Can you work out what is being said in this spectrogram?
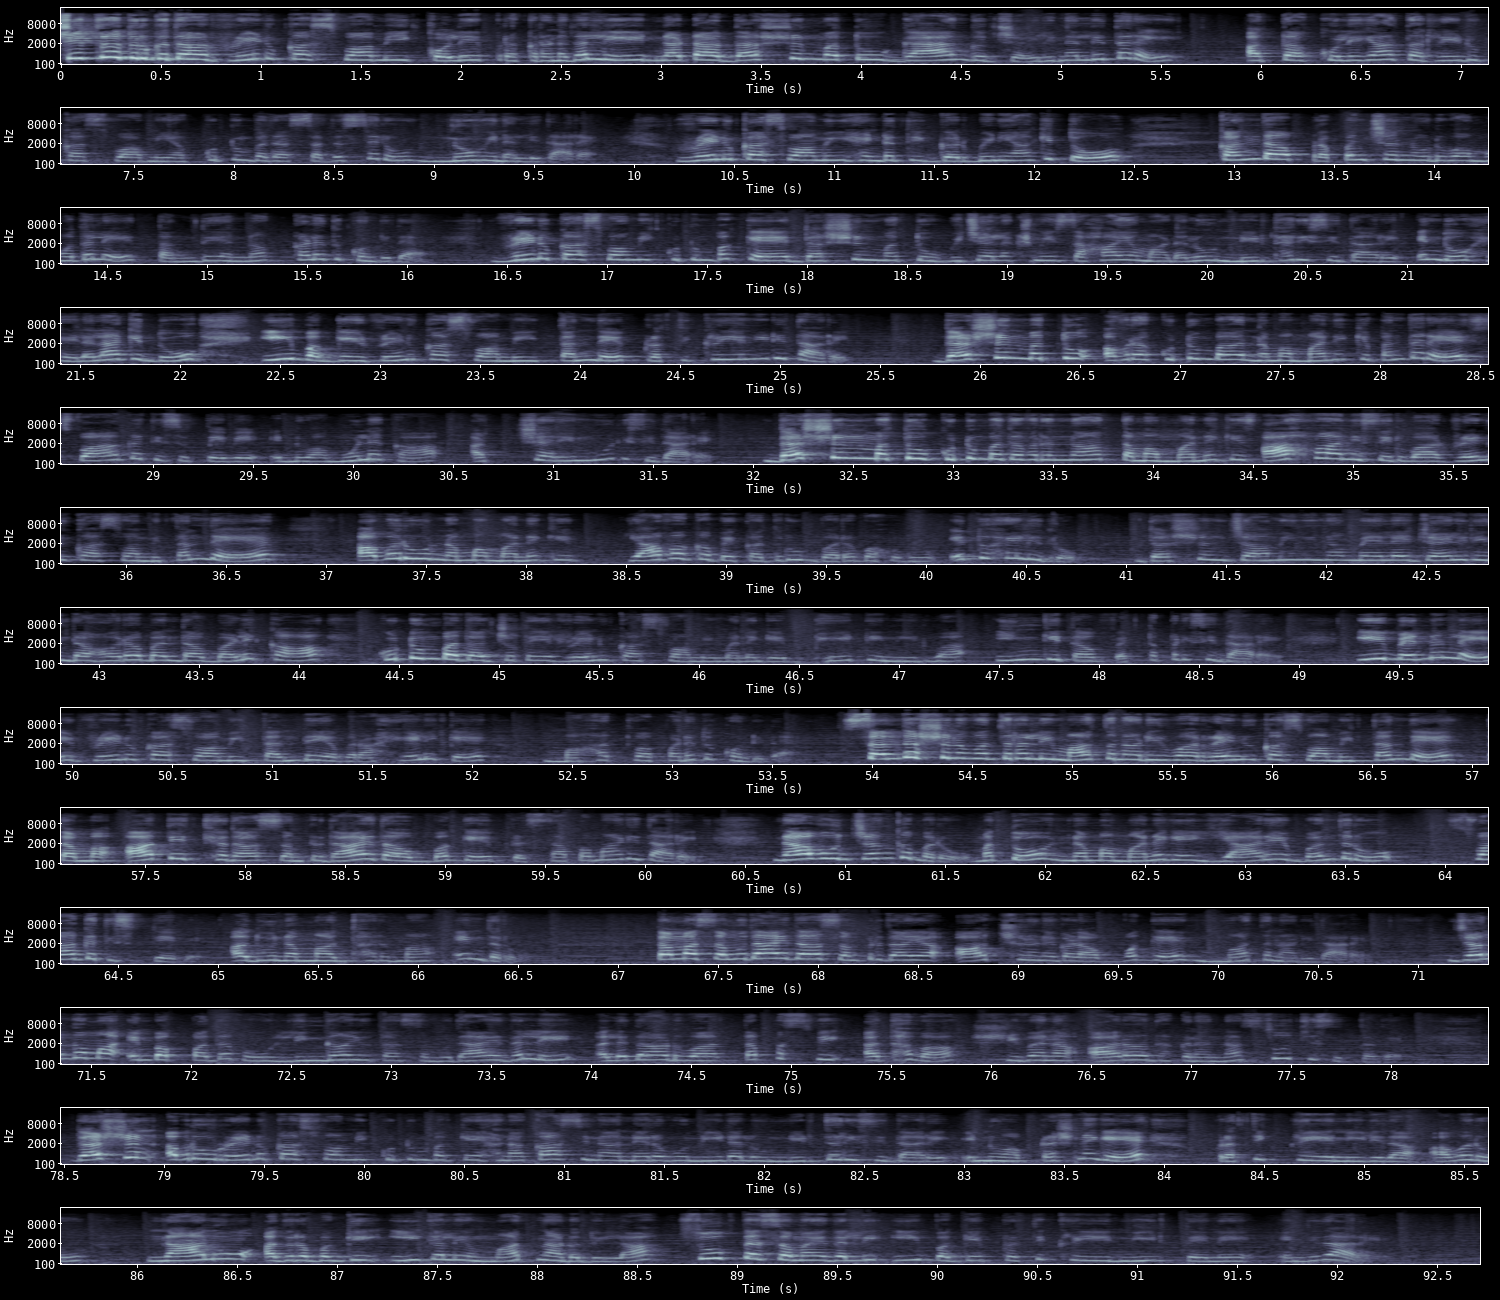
ಚಿತ್ರದುರ್ಗದ ರೇಣುಕಾಸ್ವಾಮಿ ಕೊಲೆ ಪ್ರಕರಣದಲ್ಲಿ ನಟ ದರ್ಶನ್ ಮತ್ತು ಗ್ಯಾಂಗ್ ಜೈಲಿನಲ್ಲಿದ್ದರೆ ಅತ್ತ ಕೊಲೆಯಾದ ರೇಣುಕಾಸ್ವಾಮಿಯ ಕುಟುಂಬದ ಸದಸ್ಯರು ನೋವಿನಲ್ಲಿದ್ದಾರೆ. ರೇಣುಕಾಸ್ವಾಮಿ ಹೆಂಡತಿ ಗರ್ಭಿಣಿಯಾಗಿದ್ದು ಕಂದ ಪ್ರಪಂಚ ನೋಡುವ ಮೊದಲೇ ತಂದೆಯನ್ನು ಕಳೆದುಕೊಂಡಿದೆ. ರೇಣುಕಾಸ್ವಾಮಿ ಕುಟುಂಬಕ್ಕೆ ದರ್ಶನ್ ಮತ್ತು ವಿಜಯಲಕ್ಷ್ಮಿ ಸಹಾಯ ಮಾಡಲು ನಿರ್ಧರಿಸಿದ್ದಾರೆ ಎಂದು ಹೇಳಲಾಗಿದ್ದು, ಈ ಬಗ್ಗೆ ರೇಣುಕಾಸ್ವಾಮಿ ತಂದೆ ಪ್ರತಿಕ್ರಿಯೆ ನೀಡಿದ್ದಾರೆ. ದರ್ಶನ್ ಮತ್ತು ಅವರ ಕುಟುಂಬ ನಮ್ಮ ಮನೆಗೆ ಬಂದರೆ ಸ್ವಾಗತಿಸುತ್ತೇವೆ ಎನ್ನುವ ಮೂಲಕ ಅಚ್ಚರಿ ಮೂಡಿಸಿದ್ದಾರೆ. ದರ್ಶನ್ ಮತ್ತು ಕುಟುಂಬದವರನ್ನ ತಮ್ಮ ಮನೆಗೆ ಆಹ್ವಾನಿಸಿರುವ ರೇಣುಕಾಸ್ವಾಮಿ ತಂದೆ ಅವರು ನಮ್ಮ ಮನೆಗೆ ಯಾವಾಗ ಬೇಕಾದರೂ ಬರಬಹುದು ಎಂದು ಹೇಳಿದರು. ದರ್ಶನ್ ಜಾಮೀನಿನ ಮೇಲೆ ಜೈಲಿನಿಂದ ಹೊರಬಂದ ಬಳಿಕ ಕುಟುಂಬದ ಜೊತೆ ರೇಣುಕಾಸ್ವಾಮಿ ಮನೆಗೆ ಭೇಟಿ ನೀಡುವ ಇಂಗಿತ ವ್ಯಕ್ತಪಡಿಸಿದ್ದಾರೆ. ಈ ಬೆನ್ನಲ್ಲೇ ರೇಣುಕಾಸ್ವಾಮಿ ತಂದೆಯವರ ಹೇಳಿಕೆ ಮಹತ್ವ ಪಡೆದುಕೊಂಡಿದೆ. ಸಂದರ್ಶನವೊಂದರಲ್ಲಿ ಮಾತನಾಡಿರುವ ರೇಣುಕಾಸ್ವಾಮಿ ತಂದೆ ತಮ್ಮ ಆತಿಥ್ಯದ ಸಂಪ್ರದಾಯದ ಬಗ್ಗೆ ಪ್ರಸ್ತಾಪ ಮಾಡಿದ್ದಾರೆ. ನಾವು ಜಂಗಮರು ಮತ್ತು ನಮ್ಮ ಮನೆಗೆ ಯಾರೇ ಬಂದರೂ ಸ್ವಾಗತಿಸುತ್ತೇವೆ. ಅದು ನಮ್ಮ ಧರ್ಮ ಎಂದರು. ತಮ್ಮ ಸಮುದಾಯದ ಸಂಪ್ರದಾಯ ಆಚರಣೆಗಳ ಬಗ್ಗೆ ಮಾತನಾಡಿದ್ದಾರೆ. ಜಂಗಮ ಎಂಬ ಪದವು ಲಿಂಗಾಯುತ ಸಮುದಾಯದಲ್ಲಿ ಅಲೆದಾಡುವ ತಪಸ್ವಿ ಅಥವಾ ಶಿವನ ಆರಾಧಕನನ್ನ ಸೂಚಿಸುತ್ತದೆ. ದರ್ಶನ್ ಅವರು ರೇಣುಕಾಸ್ವಾಮಿ ಕುಟುಂಬಕ್ಕೆ ಹಣಕಾಸಿನ ನೆರವು ನೀಡಲು ನಿರ್ಧರಿಸಿದ್ದಾರೆ ಎನ್ನುವ ಪ್ರಶ್ನೆಗೆ ಪ್ರತಿಕ್ರಿಯೆ ನೀಡಿದ ಅವರು, ನಾನು ಅದರ ಬಗ್ಗೆ ಈಗಲೇ ಮಾತನಾಡೋದಿಲ್ಲ. ಸೂಕ್ತ ಸಮಯದಲ್ಲಿ ಈ ಬಗ್ಗೆ ಪ್ರತಿಕ್ರಿಯೆ ನೀಡ್ತೇನೆ ಎಂದಿದ್ದಾರೆ.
